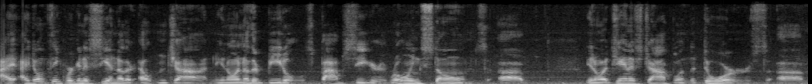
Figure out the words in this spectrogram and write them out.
I, I don't think we're going to see another Elton John, you know, another Beatles, Bob Seger, Rolling Stones, uh, you know, a Janis Joplin, The Doors, um,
